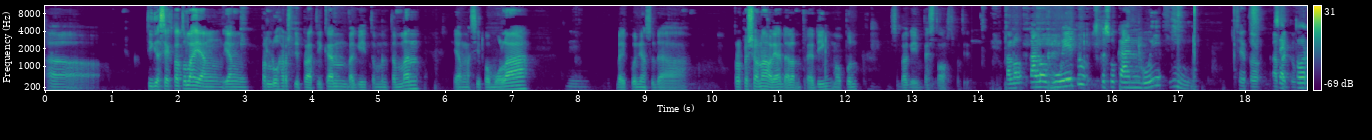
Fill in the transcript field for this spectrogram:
eh, tiga sektor itulah yang yang perlu harus diperhatikan bagi teman-teman yang masih pemula, Iya. baik pun yang sudah profesional ya dalam trading maupun sebagai investor seperti itu. Kalau kalau gue tuh kesukaan gue ini Sektor apa tuh? sektor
